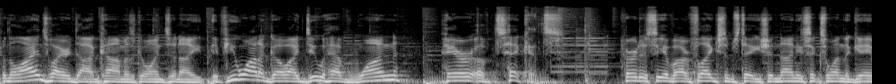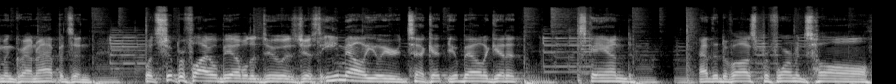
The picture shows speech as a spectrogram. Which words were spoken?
from the LionsWire.com is going tonight. If you want to go, I do have one pair of tickets, courtesy of our flagship station, 96.1 The Game in Grand Rapids. And what Superfly will be able to do is just email you your ticket. You'll be able to get it scanned at the DeVos Performance Hall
